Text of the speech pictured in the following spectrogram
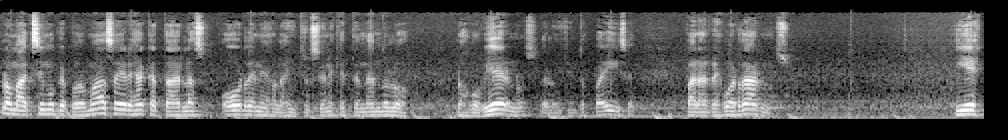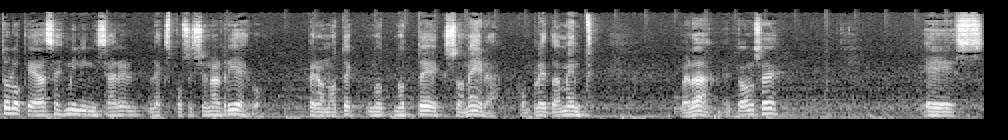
lo máximo que podemos hacer es acatar las órdenes o las instrucciones que estén dando los, los gobiernos de los distintos países para resguardarnos. Y esto lo que hace es minimizar la exposición al riesgo, pero no te, no, te exonera completamente, ¿verdad? Entonces, es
